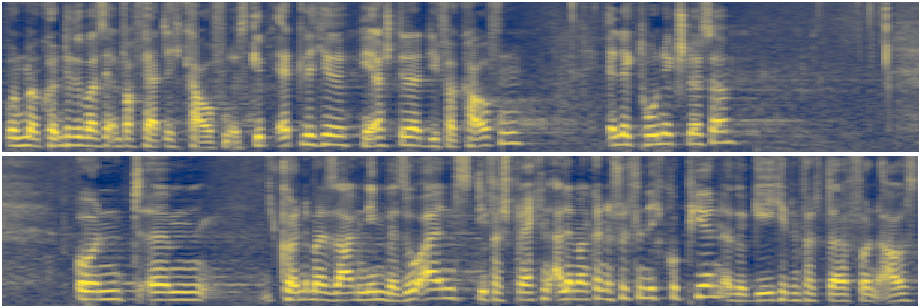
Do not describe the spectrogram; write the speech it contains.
und man könnte sowas einfach fertig kaufen. Es gibt etliche Hersteller, die verkaufen Elektronikschlösser und ähm, könnte man sagen, nehmen wir so eins, die versprechen alle, man kann den Schlüssel nicht kopieren, also gehe ich jedenfalls davon aus,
